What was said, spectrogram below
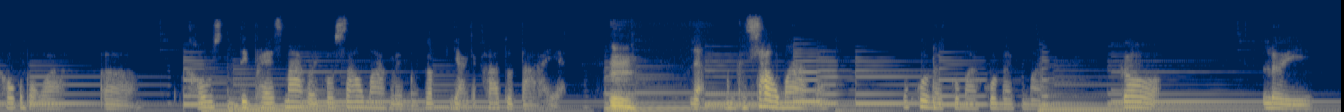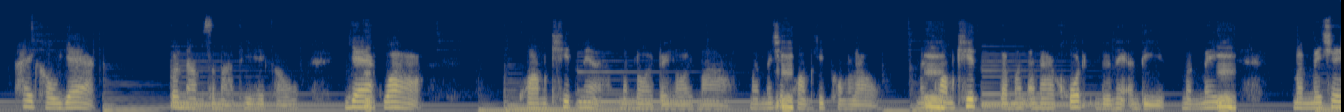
เขาก็บอกว่า เออเขา depressed มากเลยเขาเศร้ามากเลยเหมือนกับอยากจะฆ่าตัวตายอะอืมเนี่ยมันคือเศร้ามากนะก็คุยไปคุยมาคุยไปคุยมา ก็เลยให้เขาแยก ก็นำสมาธิให้เขาแยกว่าความคิดเนี่ย มันลอยไปลอยมา มันไม่ใช่อืมความคิดของเรา มันอืมความคิดแต่มันอนาคตหรือในอดีต มันไม่อืมมันไม่ใช่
